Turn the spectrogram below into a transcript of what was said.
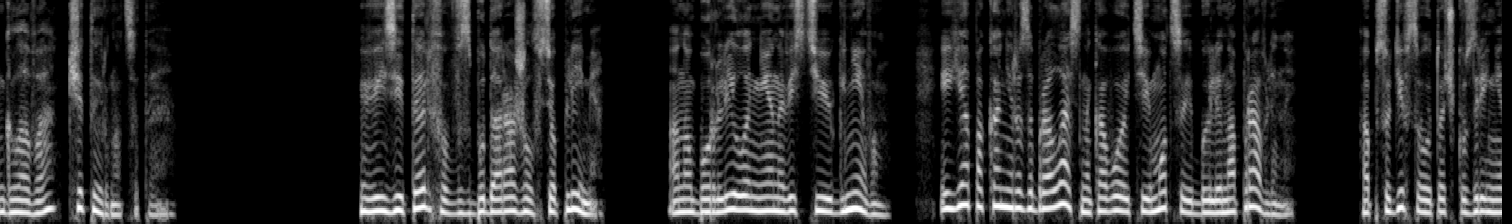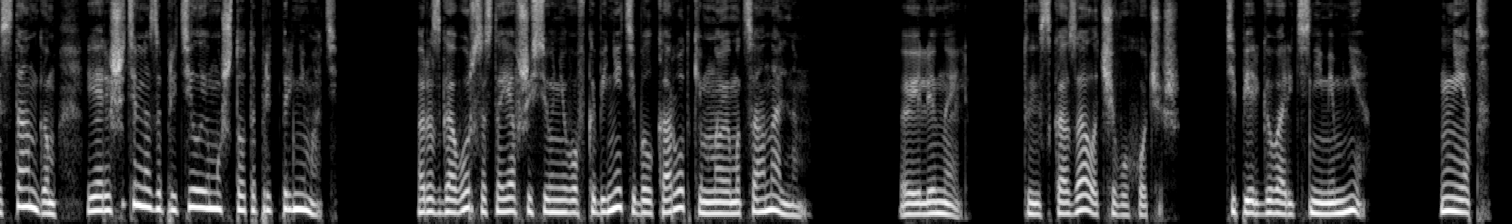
Глава 14. Визит эльфа взбудоражил все племя. Оно бурлило ненавистью и гневом, и я пока не разобралась, на кого эти эмоции были направлены. Обсудив свою точку зрения с Тангом, я решительно запретила ему что-то предпринимать. Разговор, состоявшийся у него в кабинете, был коротким, но эмоциональным. «Эй, Линель, ты сказала, чего хочешь. Теперь говорить с ними мне». «Нет».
